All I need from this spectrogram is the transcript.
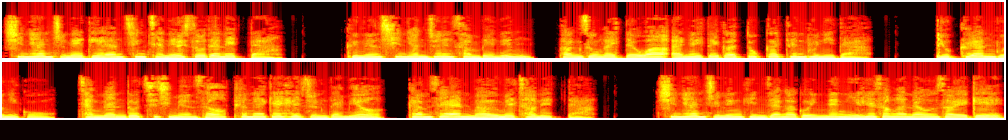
신현준에 대한 칭찬을 쏟아냈다. 그는 신현준 선배는 방송할 때와 아닐 때가 똑같은 분이다. 유쾌한 분이고 장난도 치시면서 편하게 해준다며 감사한 마음을 전했다. 신현주는 긴장하고 있는 이혜성 아나운서에게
